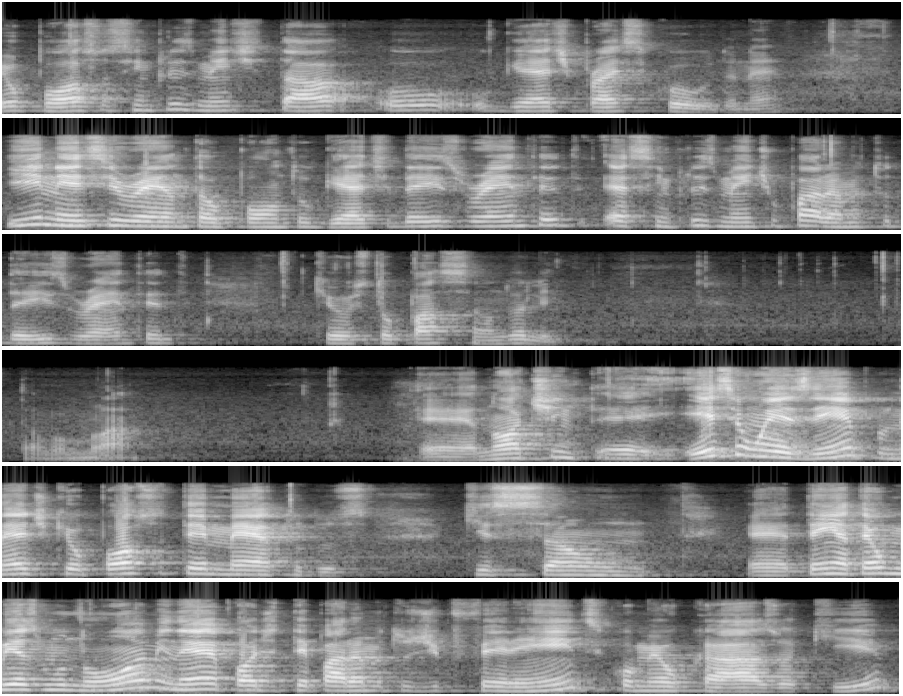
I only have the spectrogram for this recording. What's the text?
eu posso simplesmente dar o, o get price code, né? E nesse rental.getDaysRented é simplesmente o parâmetro daysRented que eu estou passando ali. Então vamos lá. É, note, é, esse é um exemplo né, de que eu posso ter métodos que são é, tem até o mesmo nome, né, pode ter parâmetros diferentes, como é o caso aqui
